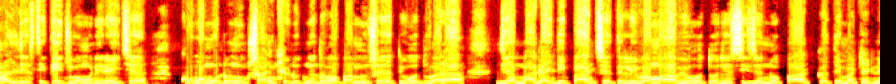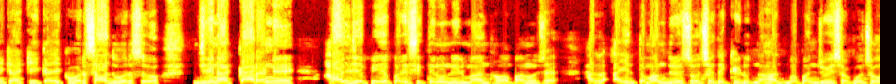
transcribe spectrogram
હાલ જે સ્થિતિ જોવા મળી રહી છે, ખૂબ મોટું નુકસાન ખેડૂતને થવા પામ્યું છે. તેઓ દ્વારા જે આ બાગાયતી પાક છે તે લેવામાં આવ્યો હતો, જે સિઝનનો પાક, તેમાં ક્યાંક ને ક્યાંક એકાએક વરસાદ વરસ્યો, જેના કારણે હાલ જે પરિસ્થિતિનું નિર્માણ થવા પામ્યું છે. હાલ આ તમામ દ્રશ્યો છે તે ખેડૂતના હાથમાં પણ જોઈ શકો છો.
